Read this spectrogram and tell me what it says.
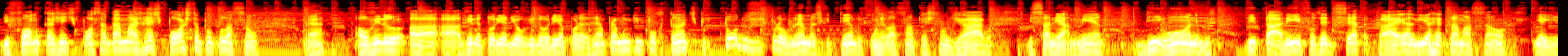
de forma que a gente possa dar mais resposta à população. Né? A, ouvido, a, a, diretoria de ouvidoria, por exemplo, é muito importante, porque todos os problemas que temos com relação à questão de água, de saneamento, de ônibus, de tarifas, etc., cai ali a reclamação e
